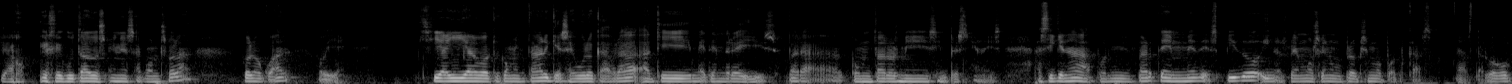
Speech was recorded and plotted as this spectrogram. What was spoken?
ya ejecutados en esa consola con lo cual, oye, si hay algo que comentar, que seguro que habrá, aquí me tendréis para contaros mis impresiones. Así que nada, por mi parte me despido y nos vemos en un próximo podcast. Hasta luego.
